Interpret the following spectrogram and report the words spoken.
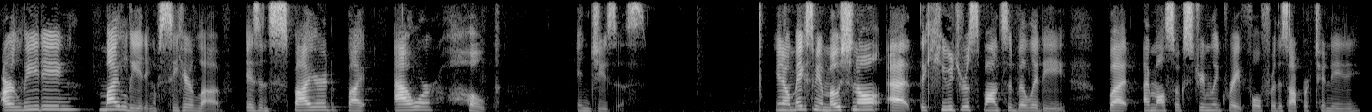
our leading, my leading of See Hear Love is inspired by our hope in Jesus. You know, it makes me emotional at the huge responsibility, but I'm also extremely grateful for this opportunity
